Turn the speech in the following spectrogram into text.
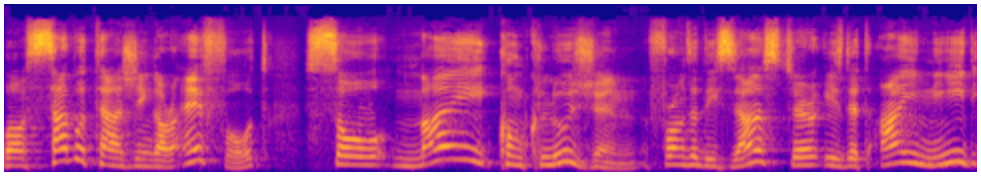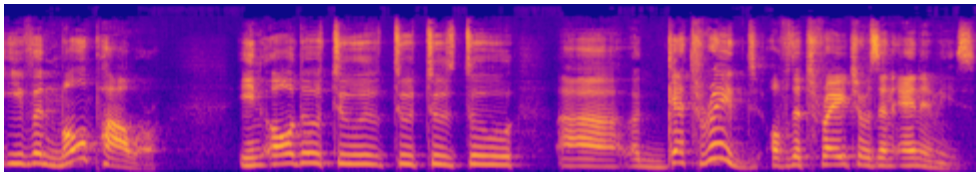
who are sabotaging our effort. So, my conclusion from the disaster is that I need even more power in order to, to, to, to uh, get rid of the traitors and enemies.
